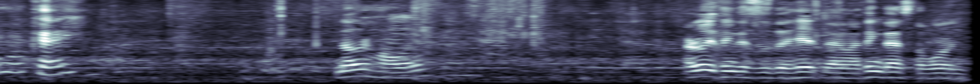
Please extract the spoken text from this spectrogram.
Ooh, okay. Another holo. I really think this is the hit, though. I think that's the one.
